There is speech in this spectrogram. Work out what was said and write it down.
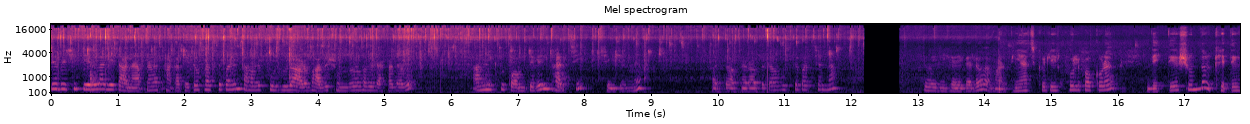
যে বেশি তেল লাগে তা না। আপনারা ছাঁকা তেলেও ভাজতে পারেন, তাহলে ফুলগুলো আরও ভালো সুন্দরভাবে দেখা যাবে। আমি একটু কম তেলেই ভাজছি, সেই জন্যে। হয়তো আপনারা অতটাও বুঝতে পারছেন না। তৈরি হয়ে গেল আমার পেঁয়াজ কলির ফুল পকোড়া। দেখতেও সুন্দর, খেতেও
